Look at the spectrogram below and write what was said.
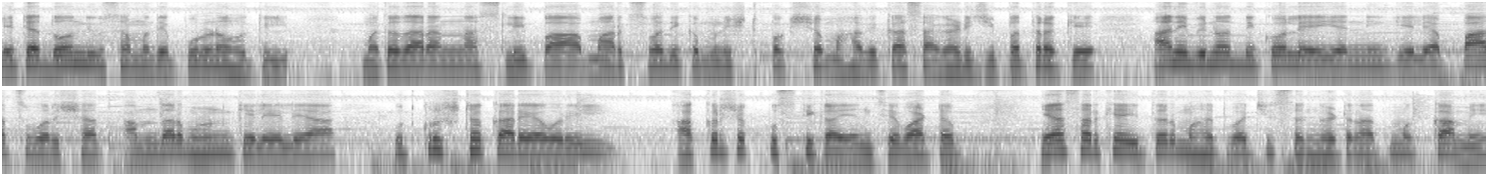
येत्या दोन दिवसामध्ये पूर्ण होतील. मतदारांना स्लिपा मार्क्सवादी कम्युनिस्ट पक्ष महाविकास आघाडीची पत्रके आणि विनोद निकोले यांनी गेल्या पाच वर्षात आमदार म्हणून केलेल्या उत्कृष्ट कार्यावरील आकर्षक पुस्तिका यांचे वाटप यासारख्या इतर महत्त्वाची संघटनात्मक कामे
